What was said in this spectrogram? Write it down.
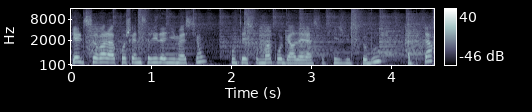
Quelle sera la prochaine série d'animation? Comptez sur moi pour garder la surprise jusqu'au bout. À plus tard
